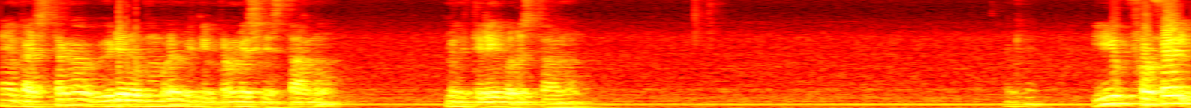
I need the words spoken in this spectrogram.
నేను ఖచ్చితంగా వీడియో రూపంలో మీకు ఇన్ఫర్మేషన్ ఇస్తాను మీకు తెలియపరుస్తాను. ఓకే? ఈ ప్రొఫైల్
